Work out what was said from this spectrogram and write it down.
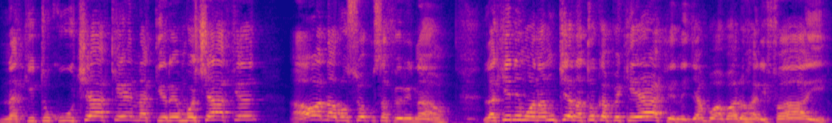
na kitukuu chake na kirembo chake au anaruhusiwa kusafiri nao. Lakini mwanamke anatoka peke yake ni jambo ambalo halifai.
